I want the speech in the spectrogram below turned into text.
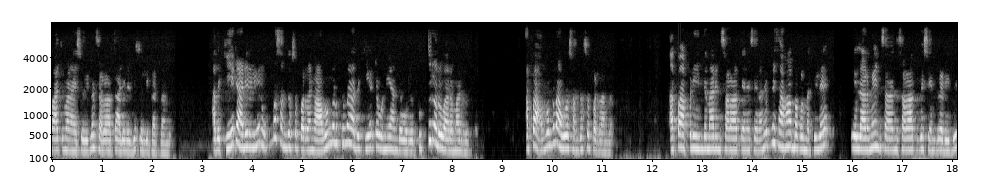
பாத்திமா நாய் சொல்லிட்டு சலாத்தை அடிவெளிக்கு சொல்லி காட்டுறாங்க. அதை கேட்ட அடிவெளியும் ரொம்ப சந்தோஷப்படுறாங்க. அவங்களுக்குமே அதை கேட்ட உடனே அந்த ஒரு புத்துணர்வு வர மாதிரி இருக்கு அப்போ அவங்களும் அவ்வளோ சந்தோஷப்படுறாங்க. அப்போ அப்படி இந்த மாதிரி இந்த சலாத்தை என்ன செய்கிறாங்க இப்படி சகாபாக்கள் மத்தியில் எல்லாருமே இந்த ச இந்த சலாத்துக்கு சென்றடையுது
